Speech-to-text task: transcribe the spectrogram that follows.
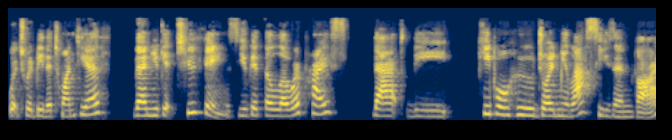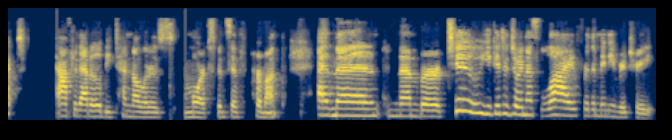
which would be the 20th, then you get two things. You get the lower price that the people who joined me last season got. After that, it'll be $10 more expensive per month. And then number two, you get to join us live for the mini retreat.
